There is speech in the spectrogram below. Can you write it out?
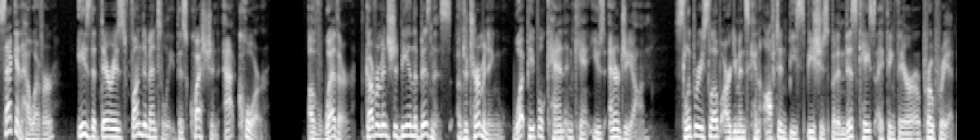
Second, however, is that there is fundamentally this question at core of whether government should be in the business of determining what people can and can't use energy on. Slippery slope arguments can often be specious, but in this case, I think they are appropriate.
